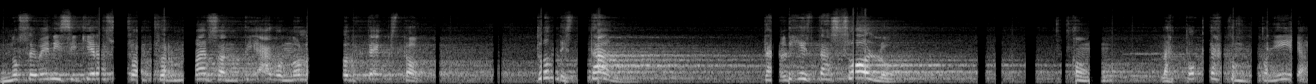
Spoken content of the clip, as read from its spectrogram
No se ve ni siquiera su, su hermano Santiago, no lo ¿Dónde están? Tal vez está solo con las pocas compañías.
